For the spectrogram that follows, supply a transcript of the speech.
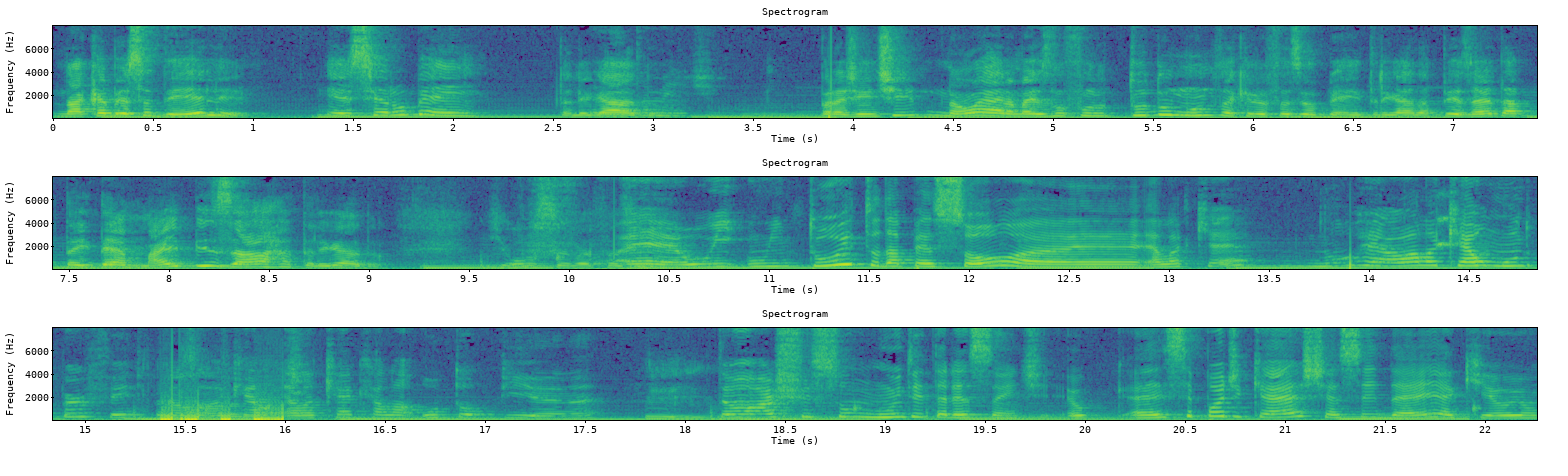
Na cabeça dele, esse era o bem, tá ligado? Exatamente. Pra gente não era, mas no fundo todo mundo tá querendo fazer o bem, tá ligado? Apesar da, da ideia mais bizarra, tá ligado? Que você vai fazer. É, o, o intuito da pessoa é. Ela quer. No real, ela quer o mundo perfeito pra ela. Ela quer, ela quer aquela utopia, né? Uhum. Então eu acho isso muito interessante. Eu, esse podcast, essa ideia que eu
